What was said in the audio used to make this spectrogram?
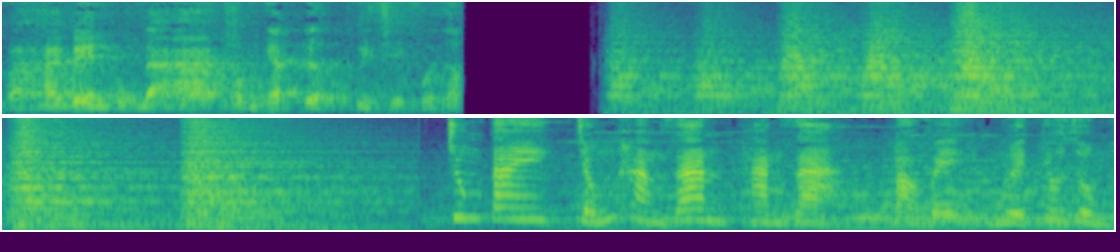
và hai bên cũng đã thống nhất được quy chế phối hợp. Chung tay chống hàng gian, hàng giả, bảo vệ người tiêu dùng.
